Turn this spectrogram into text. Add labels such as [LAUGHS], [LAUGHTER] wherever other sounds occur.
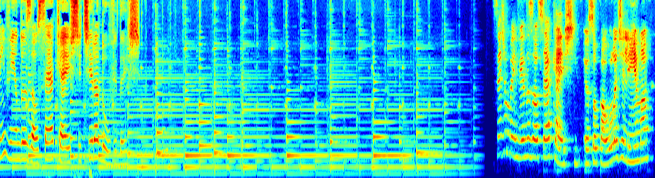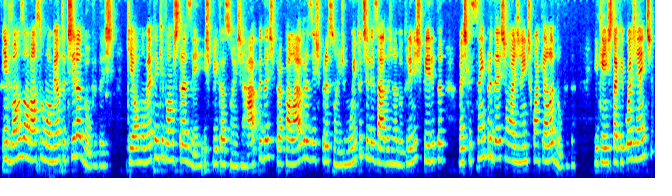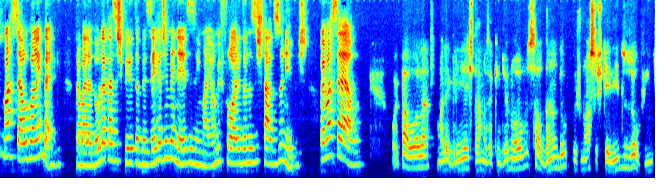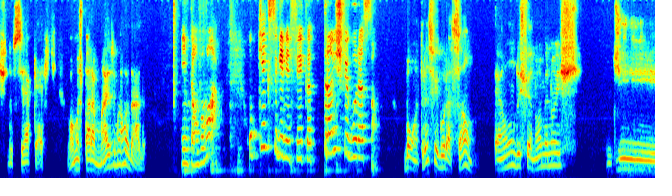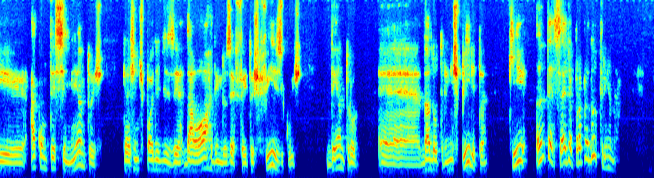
Bem-vindos ao CEACast Tira Dúvidas. Sejam bem-vindos ao CEACast. Eu sou Paula de Lima e vamos ao nosso momento Tira Dúvidas, que é o momento em que vamos trazer explicações rápidas para palavras e expressões muito utilizadas na doutrina espírita, mas que sempre deixam a gente com aquela dúvida. E quem está aqui com a gente? Marcelo Hollenberg trabalhador da Casa Espírita Bezerra de Menezes, em Miami, Flórida, nos Estados Unidos. Oi, Marcelo. Oi, Paola. Uma alegria estarmos aqui de novo, saudando os nossos queridos ouvintes do CEACast. Vamos para mais uma rodada. Então, vamos lá. O que, que significa transfiguração? Bom, a transfiguração é um dos fenômenos de acontecimentos que a gente pode dizer da ordem dos efeitos físicos dentro é, da doutrina espírita que antecede a própria doutrina.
